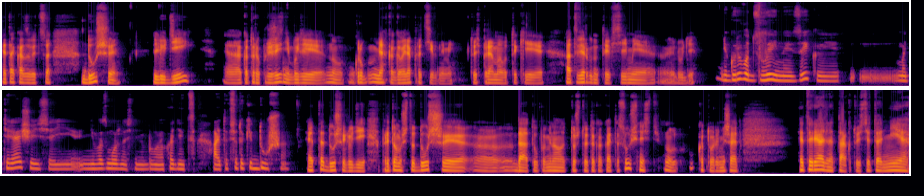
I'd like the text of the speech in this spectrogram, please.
Это, оказывается, души людей, э, которые при жизни были, ну, грубо, мягко говоря, противными. То есть прямо вот такие отвергнутые всеми э, люди. Я говорю, вот злые на язык и матерящиеся, и невозможно с ними было находиться. А это все-таки души. Это души людей. При том, что души, э, да, ты упоминала то, что это какая-то сущность, ну, которая мешает. Это реально так. То есть это не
